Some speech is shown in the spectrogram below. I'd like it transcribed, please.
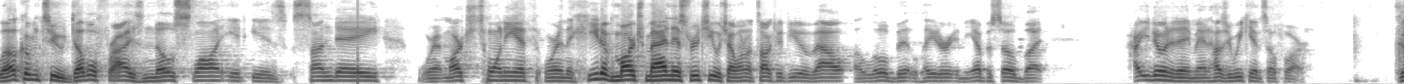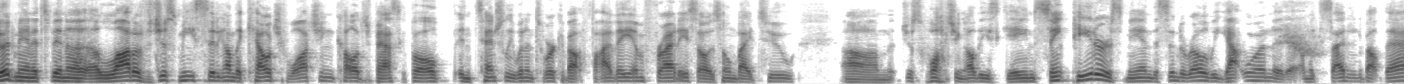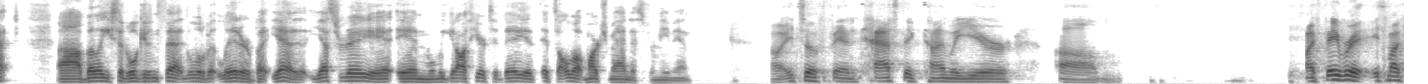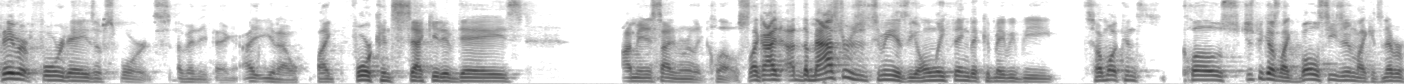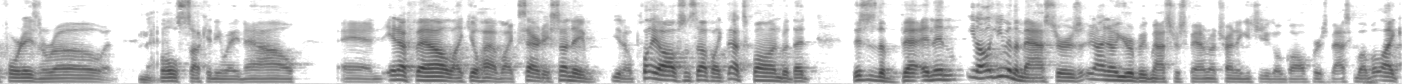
Welcome to Double Fries No Slaw. It is Sunday. We're at March 20th. We're in the heat of March Madness, Richie, which I want to talk with you about a little bit later in the episode. But how are you doing today, man? How's your weekend so far? Good, man. It's been a, a, lot of just me sitting on the couch watching college basketball. Intentionally went into work about 5 a.m. Friday, so I was home by 2. Um, just watching all these games. St. Peter's, man, the Cinderella, we got one. I'm excited about that. Uh, but like you said, we'll get into that a little bit later. But yeah, yesterday and when we get off here today, it, it's all about March Madness for me, man. Uh, it's a fantastic time of year. Um, my favorite. It's my favorite four days of sports of anything. I, you know, like four consecutive days. I mean, it's not even really close. Like I, the Masters to me is the only thing that could maybe be somewhat con- close, just because like bowl season, like it's never four days in a row, and Nah. Bulls suck anyway now. And NFL, like you'll have like Saturday, Sunday, you know, playoffs and stuff like that's fun, but that this is the bet. And then, you know, like even the Masters, I know you're a big Masters fan. I'm not trying to get you to go golf versus basketball, but like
